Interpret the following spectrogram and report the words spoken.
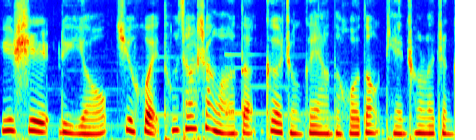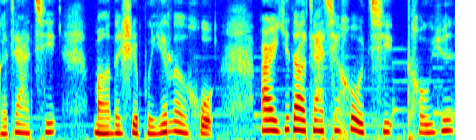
于是旅游、聚会、通宵上网等各种各样的活动填充了整个假期，忙的是不亦乐乎。而一到假期后期，头晕、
